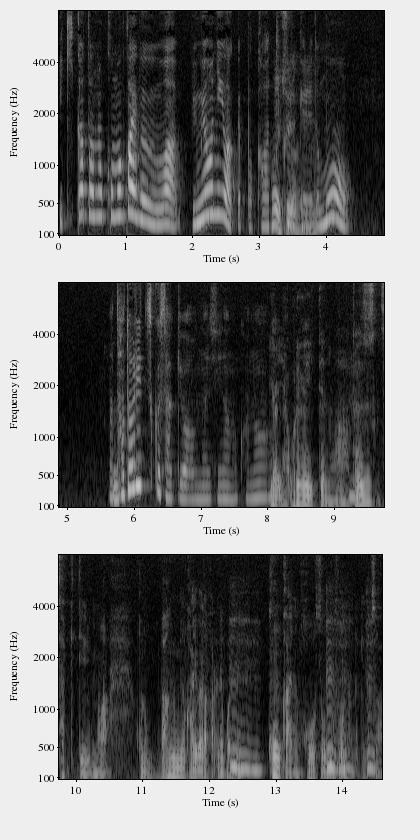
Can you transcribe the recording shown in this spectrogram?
生き方の細かい部分は微妙にはやっぱ変わってくるけれども、まあ、たどり着く先は同じなのかな。いやいや俺が言ってるのは、とりあえずさっきっていうよりもはこの番組の会話だからねこれね、うんうんうん。今回の放送もそうなんだけどさ、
